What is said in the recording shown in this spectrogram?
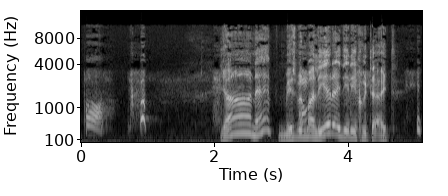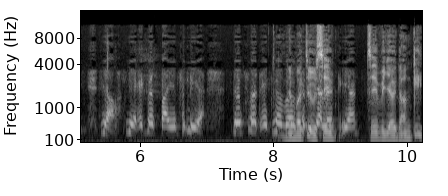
pa. ja, né? Mens moet maar leer uit hierdie goeie uit. ja, nee, ek was baie verleë. Dis wat ek nou wil nee, toe, sê, sê vir jou dankie.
